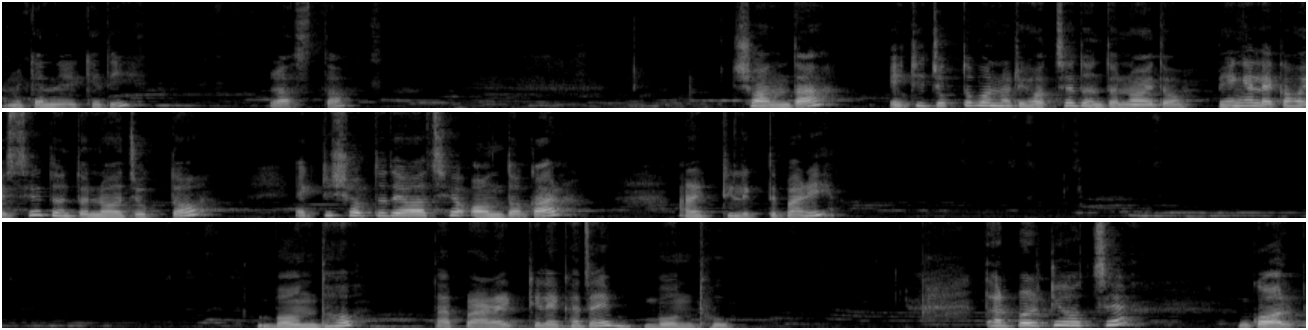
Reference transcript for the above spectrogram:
আমি কেন রেখে দিই। রাস্তা। সন্ধ্যা। এটি যুক্ত বর্ণটি হচ্ছে দন্ত নয় ভেঙে লেখা হয়েছে দন্ত ন যুক্ত একটি শব্দ দেওয়া আছে অন্ধকার। আরেকটি লিখতে পারি। বন্ধ। তারপর আরেকটি লেখা যায় বন্ধু। তারপরটি হচ্ছে গল্প।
